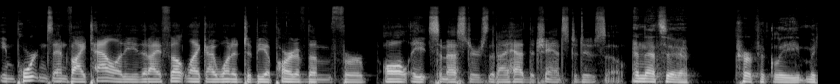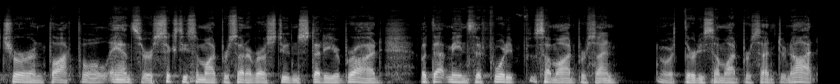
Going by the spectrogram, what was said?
importance and vitality that I felt like I wanted to be a part of them for all eight semesters that I had the chance to do so. And that's a perfectly mature and thoughtful answer. 60 some odd percent of our students study abroad, but that means that 40 some odd percent or 30 some odd percent do not.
